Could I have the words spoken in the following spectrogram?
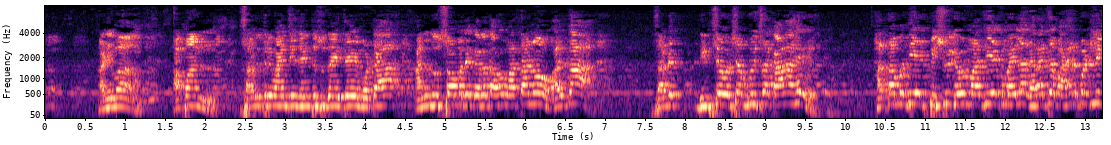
आणि मग आपण सावित्रीबाईंची जयंती सुद्धा इथे मोठ्या आनंद उत्सवामध्ये करत आहोत. मातानो ऐका. साडे दीडशे वर्षापूर्वीचा काळ आहे. हातामध्ये एक पिशवी घेऊन माझी एक महिला घराच्या बाहेर पडली.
